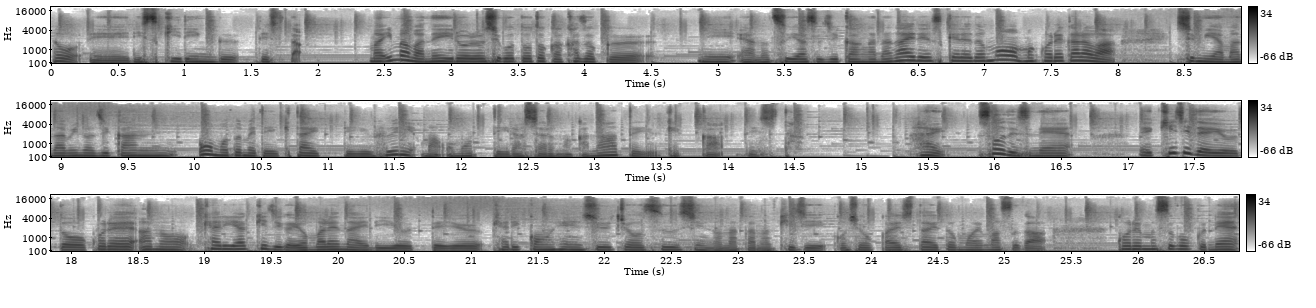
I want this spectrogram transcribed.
と、えーリスキリングでした、まあ、今はねいろいろ仕事とか家族にあの費やす時間が長いですけれども、まあ、これからは趣味や学びの時間を求めていきたいっていうふうに、まあ、思っていらっしゃるのかなという結果でした。はい、そうですね。え記事で言うとこれあのキャリア記事が読まれない理由っていうキャリコン編集長通信の中の記事ご紹介したいと思いますがこれもすごくね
